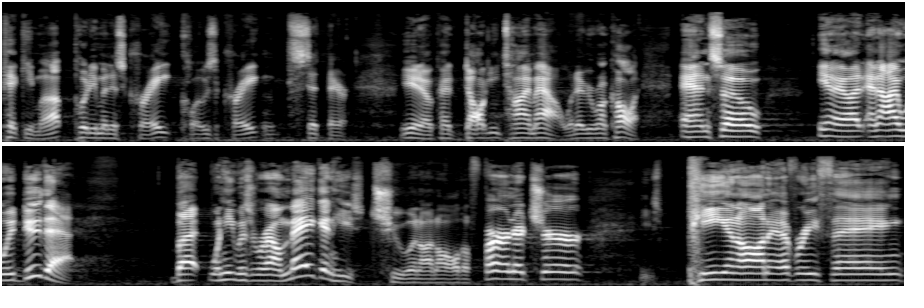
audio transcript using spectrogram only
pick him up, put him in his crate, close the crate, and sit there, you know, kind of doggy time out, whatever you want to call it. And so, you know, and I would do that. But when he was around Megan, he's chewing on all the furniture, he's peeing on everything.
